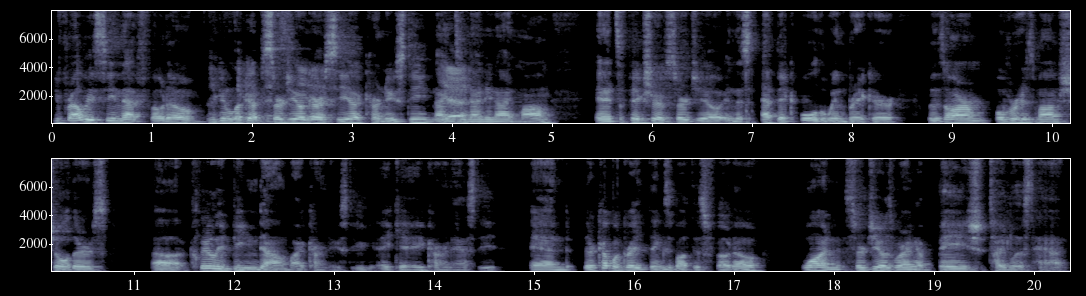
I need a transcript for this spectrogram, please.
You've probably seen that photo. You can look Goodness, up Sergio yeah. Garcia Carnoustie 1999 mom, and it's a picture of Sergio in this epic old windbreaker with his arm over his mom's shoulders, uh, clearly beaten down by Carnoustie, aka Carnasty. And there are a couple of great things about this photo. One, Sergio is wearing a beige Titleist hat.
